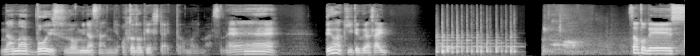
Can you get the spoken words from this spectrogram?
生ボイスを皆さんにお届けしたいと思いますね。では聞いてください。佐藤です。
